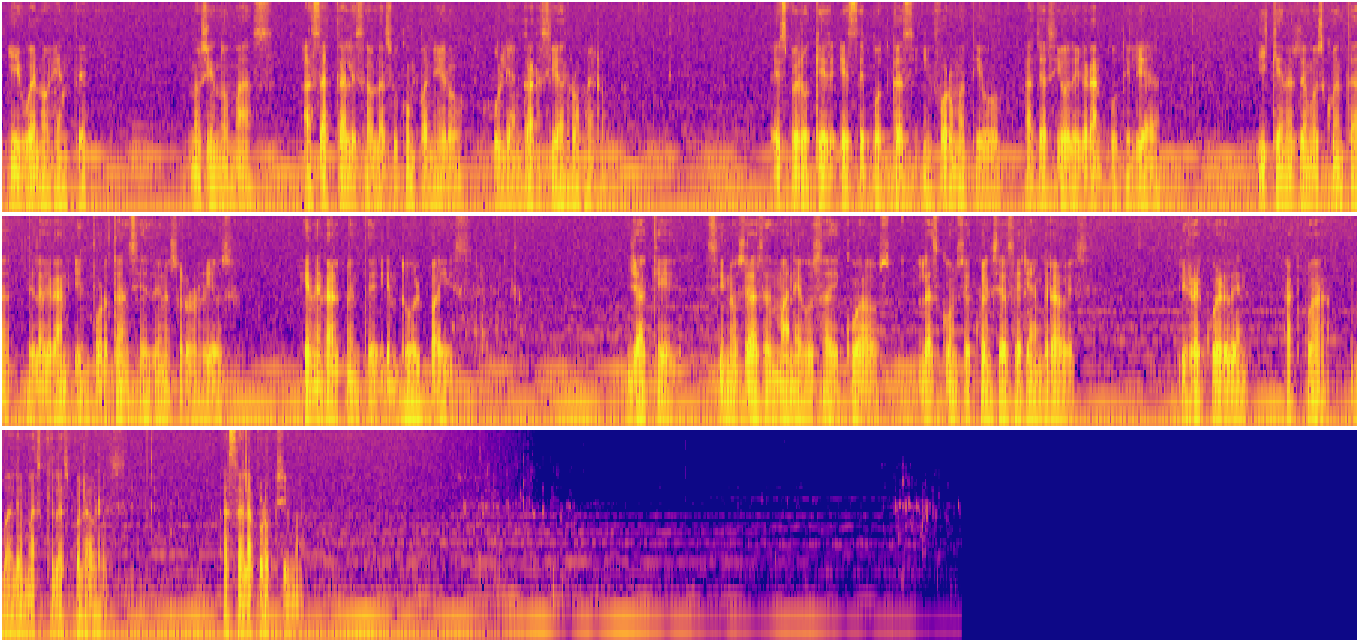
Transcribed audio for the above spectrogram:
Y bueno gente, no siendo más, hasta acá les habla su compañero Julián García Romero. Espero que este podcast informativo haya sido de gran utilidad y que nos demos cuenta de la gran importancia de nuestros ríos, generalmente en todo el país, ya que si no se hacen manejos adecuados, las consecuencias serían graves. Y recuerden, actuar vale más que las palabras. Hasta la próxima.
